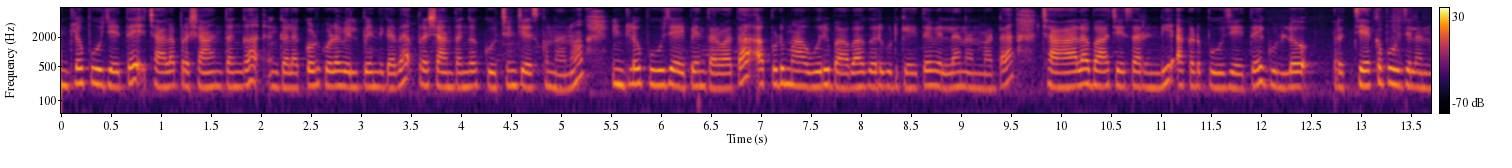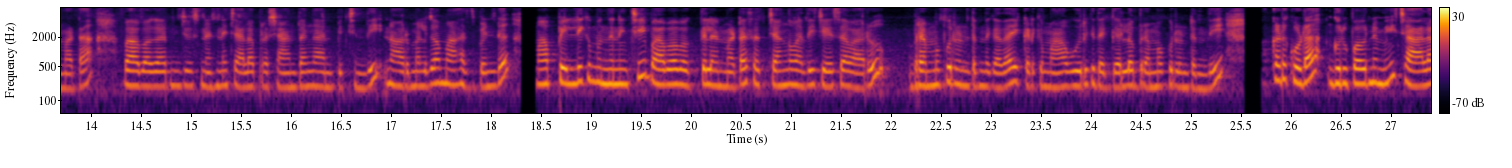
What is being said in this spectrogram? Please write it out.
ఇంట్లో పూజ అయితే చాలా ప్రశాంతంగా ఇంకా లక్కోడు కూడా వెళ్ళిపోయింది కదా ప్రశాంతంగా కూర్చొని చేసుకున్నాను. ఇంట్లో పూజ అయిపోయిన తర్వాత అప్పుడు మా ఊరి బాబాగారు గుడికి అయితే వెళ్ళాను అనమాట చాలా బాగా చేశారండి. అక్కడ పూజ అయితే గుళ్ళో ప్రత్యేక పూజలు అనమాట బాబాగారిని చూసిన వెంటనే చాలా ప్రశాంతంగా అనిపించింది. నార్మల్గా మా హస్బెండ్ మా పెళ్ళికి ముందు నుంచి బాబా భక్తులు అనమాట సత్యాంగం అది చేసేవారు. బ్రహ్మపురి ఉంటుంది కదా ఇక్కడికి మా ఊరికి దగ్గరలో బ్రహ్మపురి ఉంటుంది. అక్కడ కూడా గురు పౌర్ణమి చాలా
